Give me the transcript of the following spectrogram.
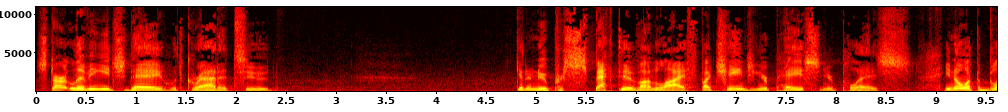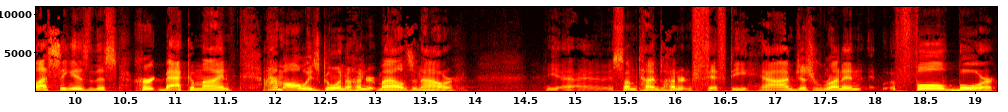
Start living each day with gratitude. Get a new perspective on life by changing your pace and your place. You know what the blessing is of this hurt back of mine? I'm always going 100 miles an hour. Uh, sometimes 150. I'm just running full bore,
